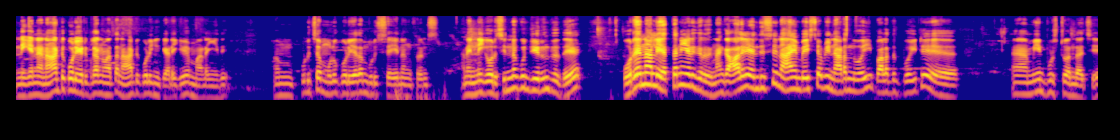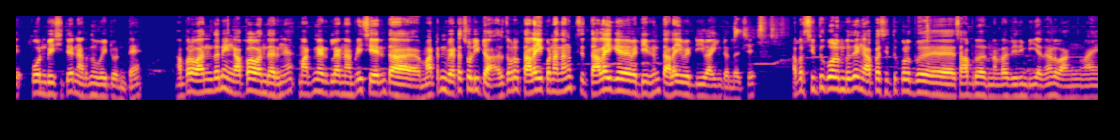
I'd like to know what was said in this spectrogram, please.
இன்னைக்கு என்ன நாட்டுக்கோழி எடுக்கலான்னு பார்த்தா நாட்டுக்கோழி இங்கே கிடைக்கவே மாட்டேங்குது. பிடிச்ச முழு கோழியாக தான் பிடிச்சி செய்யணுங்க ஃப்ரெண்ட்ஸ் ஆனால் இன்னைக்கு ஒரு சின்ன குஞ்சு இருந்தது. ஒரே நாள் எத்தனை எடுக்கிறது? நாங்கள் காலையில் எழுந்திரிச்சு நாயம் பேசிட்டு அப்படி நடந்து போய் பழத்துக்கு போயிட்டு மீன் பிடிச்சிட்டு வந்தாச்சு. ஃபோன் பேசிட்டே நடந்து போயிட்டு வந்துட்டேன். அப்புறம் வந்தோன்னு எங்கள் அப்பா வந்தாருங்க. மட்டன் எடுக்கலான்னு அப்படி சரி த மட்டன் வெட்ட சொல்லிட்டோம். அதுக்கப்புறம் தலையை கொண்டாந்தாங்க தலைக்கு வெட்டியிருக்குன்னு தலையை வெட்டி வாங்கிட்டு வந்தாச்சு. அப்புறம் சித்து குழம்பு எங்கள் அப்பா சித்து குழம்பு சாப்பிடுவார் நல்லா விரும்பி. அதனால் வாங்க வாங்க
